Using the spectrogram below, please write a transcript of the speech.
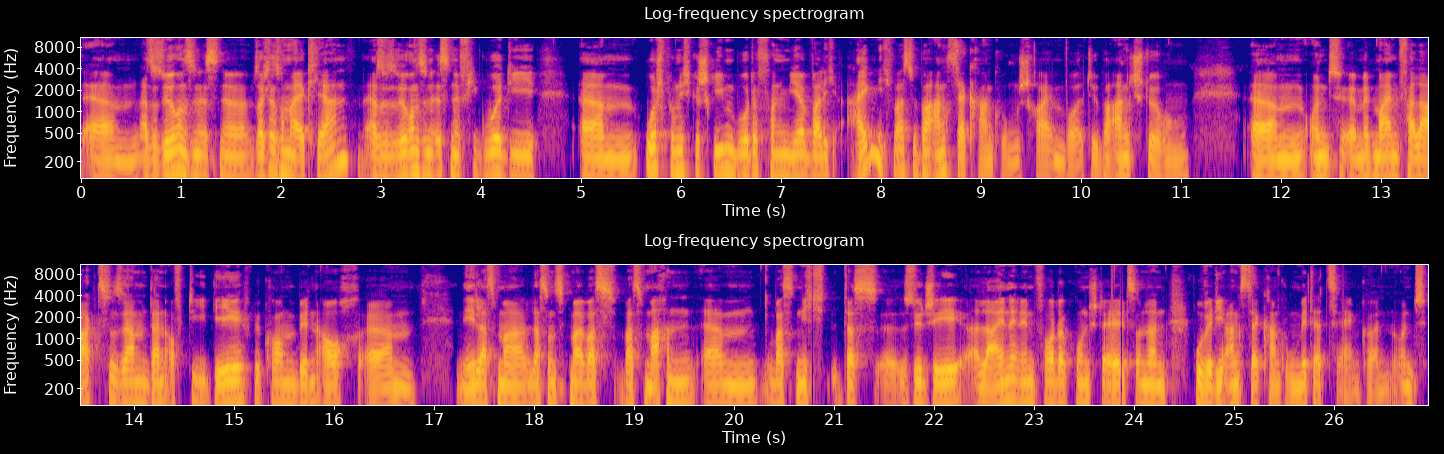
ähm, also Sörensen ist eine, soll ich das nochmal erklären? Also Sörensen ist eine Figur, die ähm, ursprünglich geschrieben wurde von mir, weil ich eigentlich was über Angsterkrankungen schreiben wollte, über Angststörungen ähm, und äh, mit meinem Verlag zusammen dann auf die Idee gekommen bin, auch ähm, nee, lass mal, lass uns mal was was machen, ähm, was nicht das äh, Sujet alleine in den Vordergrund stellt, sondern wo wir die Angsterkrankung miterzählen können. Und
